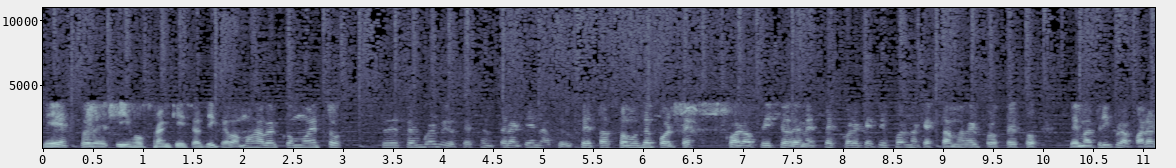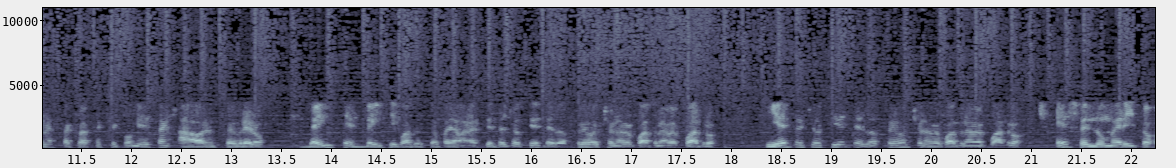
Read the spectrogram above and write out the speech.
de esto del hijo franquicia. Así que vamos a ver cómo esto se desenvuelve y usted se entera aquí en Nación Z Somos Deportes con el oficio de Mestre Escuela que te informa que estamos en el proceso de matrícula para nuestras clases que comienzan ahora en febrero 2024. Usted puede llamar al 787-238-9494. 787-238-9494 es el numerito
